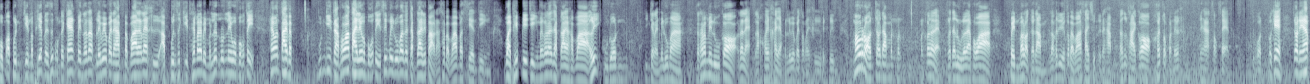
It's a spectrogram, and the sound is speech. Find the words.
ผมเอาปืนเกียนมาเพียบเลยซึ่งผมจะแกล้งเป็นระดับเลเวลไปนะครับแบบว่าแรกๆคือเอาปืนสกิดให้มันได้เป็นมันเลือดลดเร็วกว่าปกติ ให้มันตายแบบบุญกีจับเพราะว่าตายเร็วกว่าปกติ ซึ่งไม่รู้ว่าจะจับได้หรือเปล่านะถ้าแบบว่ามันเซียนจริงไหวพริบดีจริงมันก็ได้จับได้ครับว่าเฮ้ยกูโดนยิงจากไหนไม่รู้มา แต่ถ้ามันไม่รู้ก็นั่นแหละแล้วค่อยขยับเป็นเลเวลไปต่อไปคือเป็นปืนเมาหลอนจอดำมันมันมันก็นั่นแหละมันก็จะรู้แล้วแหละเพราะว่าเป็นเมาหลอนจอดำแล้วก็ทีเดียวก็แบบว่าไซส์สุดเลยนะครับแล้วสุดท้ายก็ค่อยตบมันด้นี่ฮะสองแสนทุกคนโอเคจอนี้ครับ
